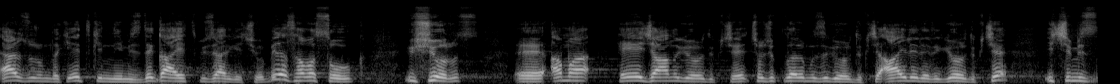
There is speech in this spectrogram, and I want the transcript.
Erzurum'daki etkinliğimiz de gayet güzel geçiyor. Biraz hava soğuk, üşüyoruz Ee, ama heyecanı gördükçe, çocuklarımızı gördükçe, aileleri gördükçe içimiz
